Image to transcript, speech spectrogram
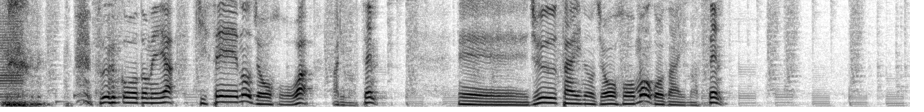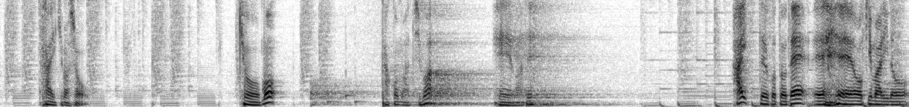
通行止めや規制の情報はありません、えー渋滞の情報もございません。さあ行きましょう。今日もタコ町は平和です。はいということで、えーお決まりの、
